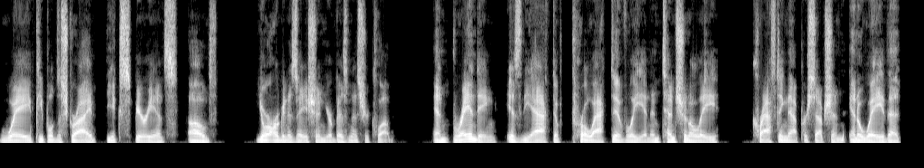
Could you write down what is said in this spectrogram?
way people describe the experience of your organization, your business, your club. And branding is the act of proactively and intentionally crafting that perception in a way that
